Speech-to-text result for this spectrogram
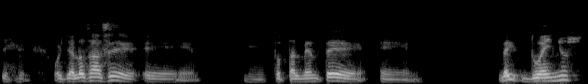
o ya los hace eh, eh, totalmente eh, dueños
